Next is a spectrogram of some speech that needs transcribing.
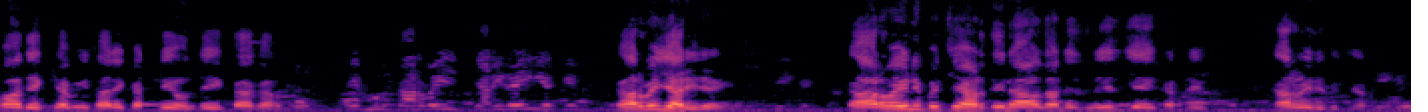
ਤਾਂ ਦੇਖਿਆ ਵੀ ਸਾਰੇ ਇਕੱਠੇ ਹੁੰਦੇ ਇੱਕਾ ਕਰਦੇ ਤੇ ਹੁਣ ਕਾਰਵਾਈ ਜਾਰੀ ਰਹੀ ਅੱਗੇ? ਕਾਰਵਾਈ ਜਾਰੀ ਰਹੇਗੀ। ਕਾਰਵਾਈ ਨਹੀਂ ਪਿੱਛੇ ਹਟਦੀ। ਨਾਲ ਸਾਡੇ ਸੁਨੀਲ ਜੀ ਇਕੱਠੇ ਕਾਰਵਾਈ ਨਹੀਂ ਪਿੱਛੇ ਹਟਦੀ।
